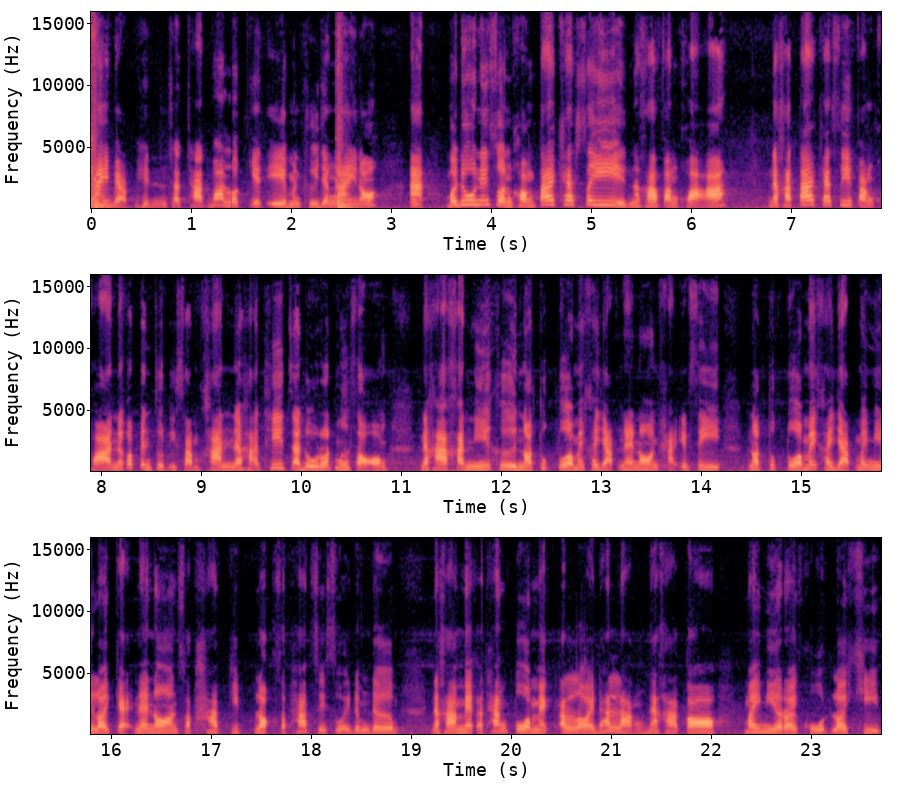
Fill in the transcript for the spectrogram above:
ให้แบบเห็นชัดๆว่ารถเกียรด A มันคือยังไงเนาะ อะมาดูในส่วนของใต้แคสซีนะคะ ฝั่งขวานะคะ ใต้แคสซีฝั่งขวาเนี่ยก็เป็นจุดอีกสำคัญนะคะ ที่จะดูรถมือสองนะคะคันนี้คือน็อตทุกตัวไม่ขยับแน่นอนค่ะ FC น็อตทุกตัวไม่ขยับไม่มีรอยแกะแน่นอน สภาพกิฟล็อก สภาพสวยๆเดิมๆนะคะ แม้กระทั่งตัวแม็กอลลอยด้านหลังนะคะ ก็ไม่มีรอยขูดรอยขีด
